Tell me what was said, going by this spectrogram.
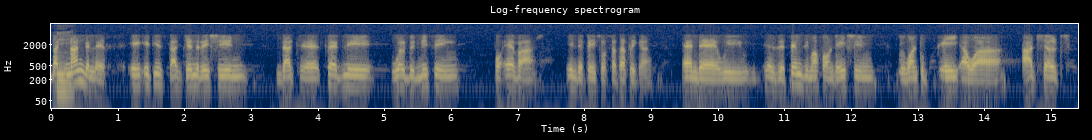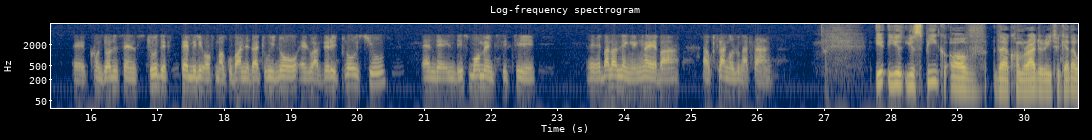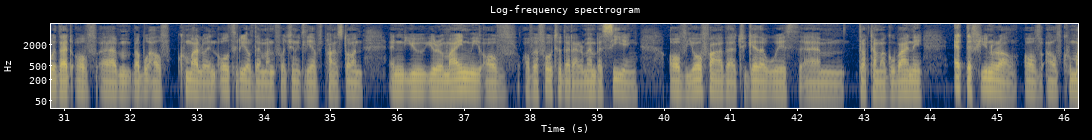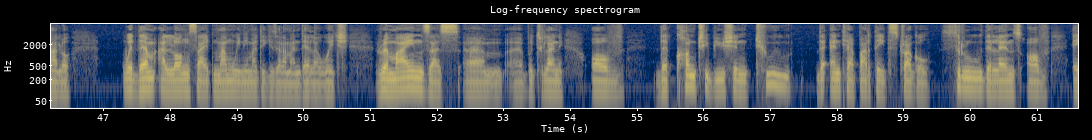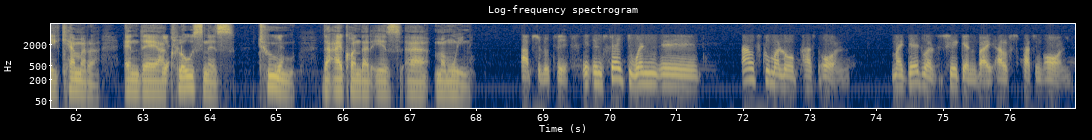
But mm. nonetheless, it, it is that generation that uh, sadly will be missing forever in the face of South Africa. And uh, we, as the Sam Nzima Foundation, we want to pay our heartfelt uh, condolences to the family of Magubane that we know and we are very close to. And uh, in this moment, sithi uh, you, you, you speak of the camaraderie together with that of um, Babu Alf Kumalo, and all three of them unfortunately have passed on. And you, you remind me of, of a photo that I remember seeing of your father together with um, Dr. Magubane at the funeral of Alf Kumalo, with them alongside Mamwini Madikizela Mandela, which reminds us, um, uh, Butulani, of the contribution to the anti apartheid struggle through the lens of a camera and their yeah. closeness to yeah. the icon that is uh, Mamwini. Absolutely. In fact, when uh, Alf Kumalo passed on, my dad was shaken by Alf's passing on.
